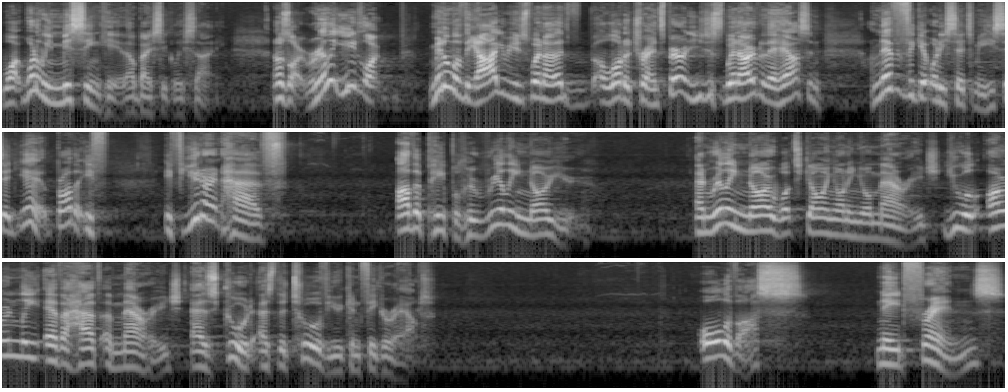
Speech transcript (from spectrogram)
what, what are we missing here? They're basically saying. I was like, really? You like middle of the argument, you just went over a lot of transparency. You just went over to their house, and I'll never forget what he said to me. He said, "Yeah, brother, if if you don't have other people who really know you and really know what's going on in your marriage, you will only ever have a marriage as good as the two of you can figure out." All of us need friends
